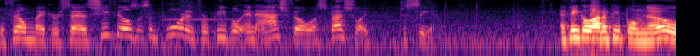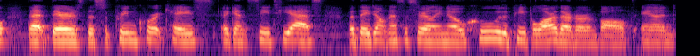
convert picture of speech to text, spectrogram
The filmmaker says she feels it's important for people in Asheville, especially, to see it. I think a lot of people know that there's the Supreme Court case against CTS, but they don't necessarily know who the people are that are involved and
